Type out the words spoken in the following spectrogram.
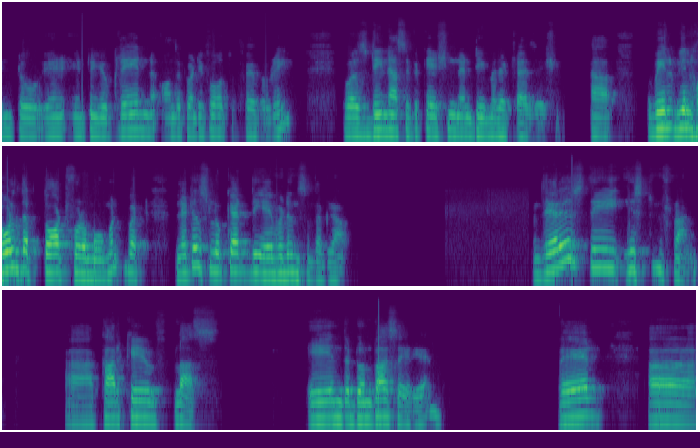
into in, into Ukraine on the 24th of February was denazification and demilitarization. Uh, we'll we'll hold that thought for a moment, but let us look at the evidence on the ground. There is the Eastern Front, uh, Kharkiv Plus, in the Donbass area, where uh,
